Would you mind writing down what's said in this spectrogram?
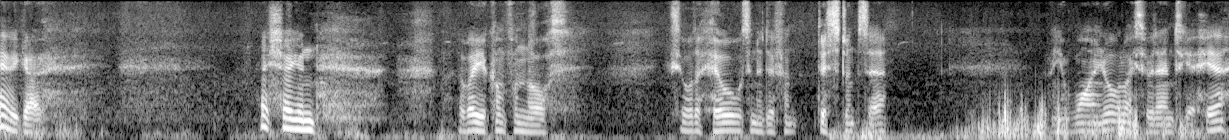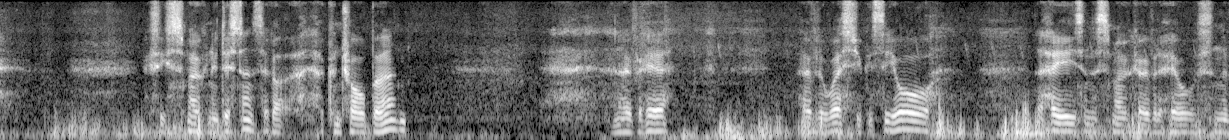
Here we go. Let's show you the way you come from north. You see all the hills in a different distance there. And you wind all the way through them to get here. You see smoke in the distance, they've got a controlled burn. And over here, over the west, you can see all the haze and the smoke over the hills and the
